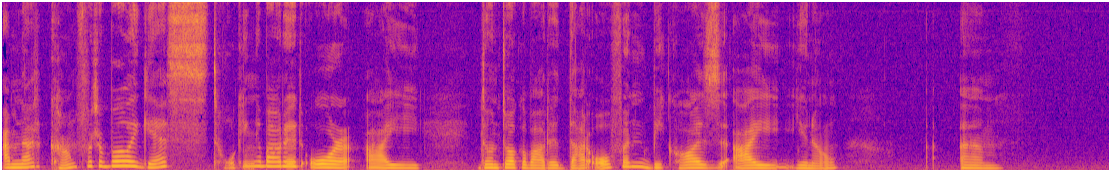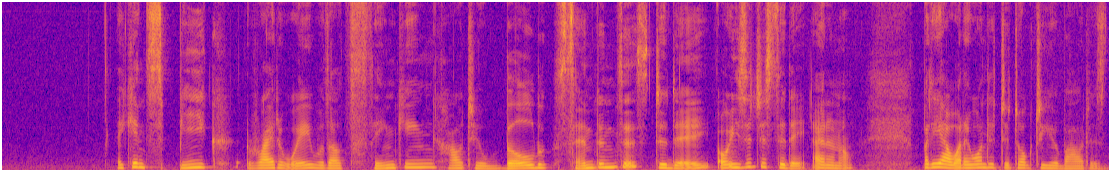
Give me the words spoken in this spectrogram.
I'm not comfortable, I guess, talking about it, or I don't talk about it that often because I, you know, um, I can't speak right away without thinking how to build sentences today. Or is it just today? I don't know. But yeah, what I wanted to talk to you about is,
